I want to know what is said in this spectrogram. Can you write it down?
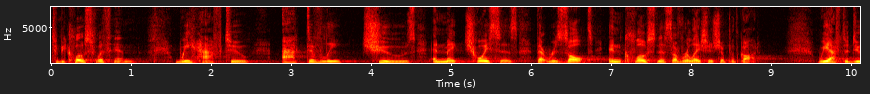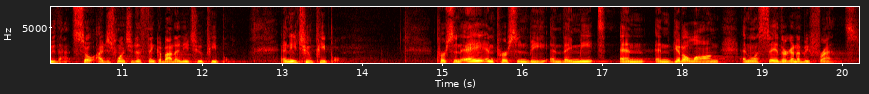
To be close with Him, we have to actively choose and make choices that result in closeness of relationship with God. We have to do that. So I just want you to think about any two people. Any two people, person A and person B, and they meet and, and get along, and let's say they're going to be friends.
